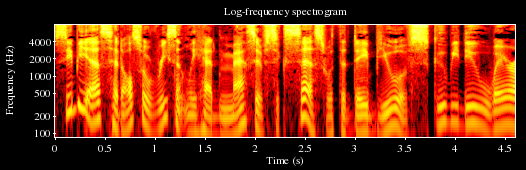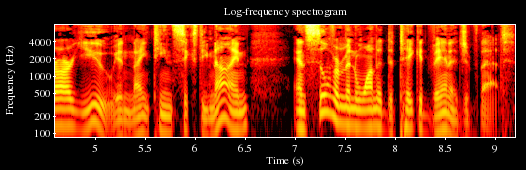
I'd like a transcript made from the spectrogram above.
CBS had also recently had massive success with the debut of Scooby Doo Where Are You in 1969, and Silverman wanted to take advantage of that.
